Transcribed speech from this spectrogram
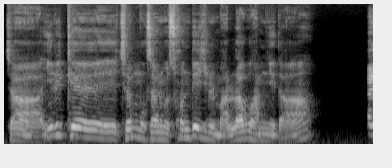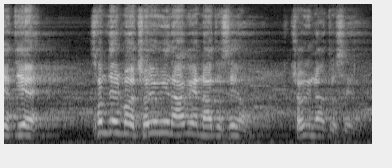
자 이렇게 전 목사님은 손대지를 말라고 합니다. 아예 뒤에 손들 뭐 조용히 나가게 놔두세요. 조용히 놔두세요.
